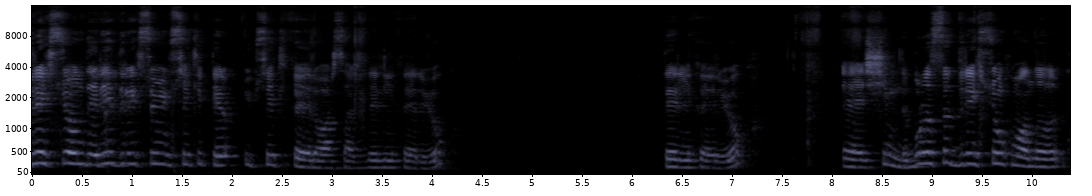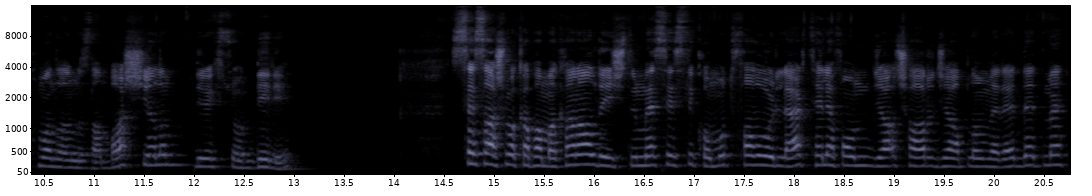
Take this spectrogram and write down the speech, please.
Direksiyon deri, direksiyon yükseklik deri- yükseklik ayarı var sadece. Derinlik ayarı yok. Derinlik ayarı yok. Ee, şimdi burası direksiyon kumandalarımızdan başlayalım. Direksiyon deri. Ses açma kapama, kanal değiştirme, sesli komut, favoriler, telefon ça- çağrı cevaplama ve reddetme,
